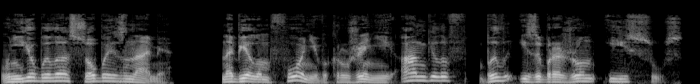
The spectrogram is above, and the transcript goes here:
У нее было особое знамя. На белом фоне в окружении ангелов был изображен Иисус.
